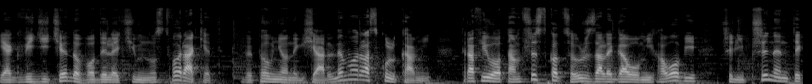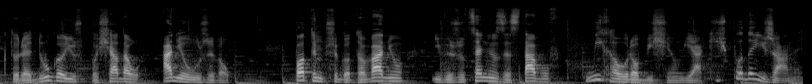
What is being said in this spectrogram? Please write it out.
Jak widzicie, do wody leci mnóstwo rakiet, wypełnionych ziarnem oraz kulkami. Trafiło tam wszystko, co już zalegało Michałowi, czyli przynęty, które długo już posiadał, a nie używał. Po tym przygotowaniu i wyrzuceniu zestawów, Michał robi się jakiś podejrzany.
